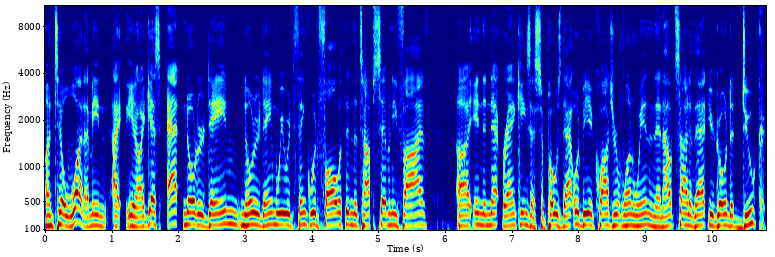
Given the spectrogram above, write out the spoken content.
until what? I mean, I you know, I guess at Notre Dame, Notre Dame we would think would fall within the top 75 uh, in the net rankings. I suppose that would be a quadrant one win, and then outside of that, you're going to Duke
